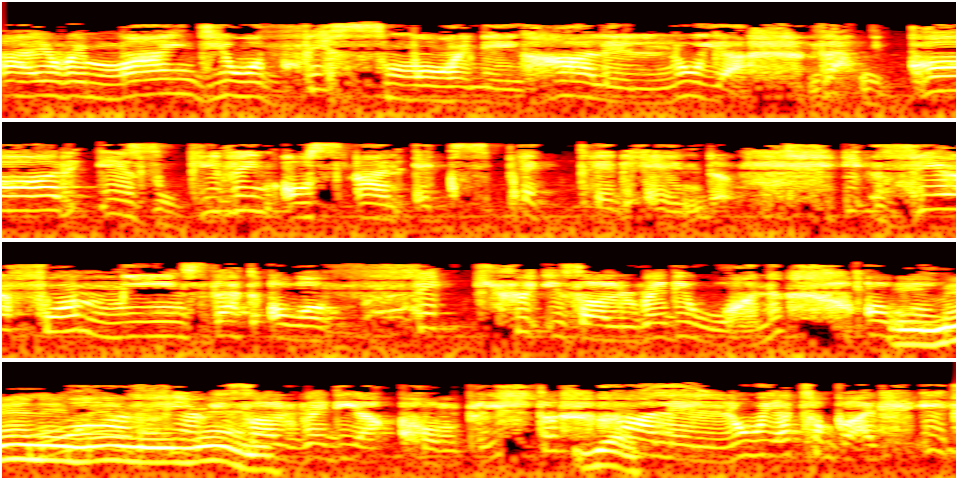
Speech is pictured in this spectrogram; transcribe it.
I remind you this morning, hallelujah, that God is giving us an expected end. It therefore means that our victory is already won. Our Amen, amen, warfare is already accomplished. Yes. Hallelujah to God. It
